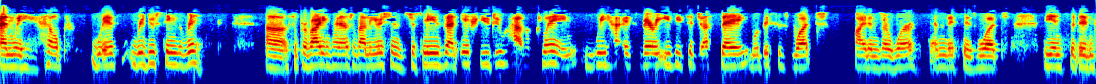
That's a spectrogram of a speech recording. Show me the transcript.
and we help with reducing the risk. Uh, so providing financial valuations just means that if you do have a claim, it's very easy to just say, well, this is what items are worth, and this is what the incident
